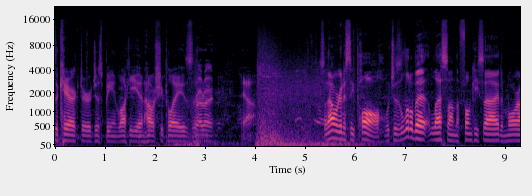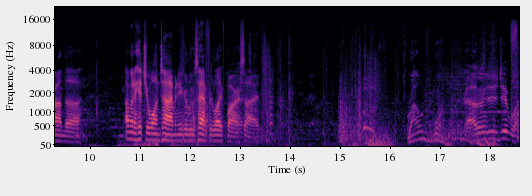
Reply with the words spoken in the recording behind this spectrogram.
the character just being lucky and how she plays. and- Right, right. Yeah. So now we're going to see Paul, which is a little bit less on the funky side and more on the I'm going to hit you one time and you're going to lose half your life bar side. Round one. Round one.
